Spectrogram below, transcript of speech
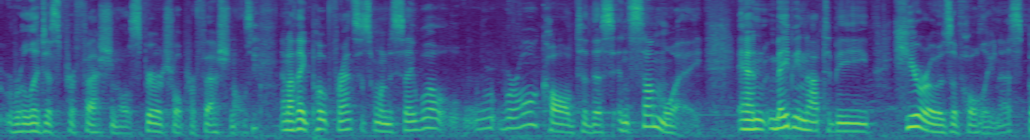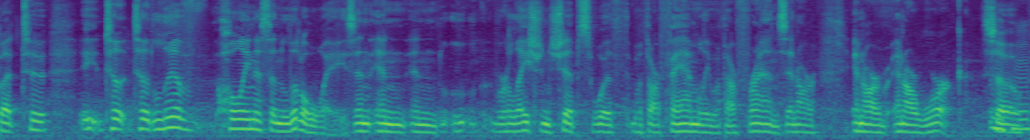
religious professionals, spiritual professionals. And I think Pope Francis wanted to say, well, we're all called to this in some way. And maybe not to be heroes of holiness, but to, to, to live holiness in little ways, in, in, in relationships with, with our family, with our friends, in our, in our, in our work. So,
